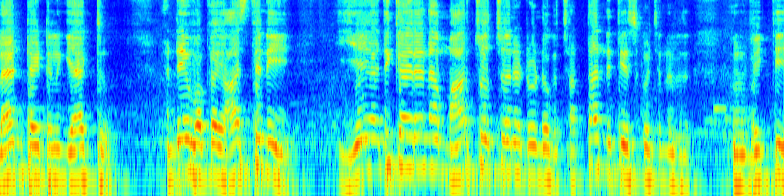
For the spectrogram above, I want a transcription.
ల్యాండ్ టైటిలింగ్ యాక్ట్ అంటే ఒక ఆస్తిని ఏ అధికారైనా మార్చొచ్చు అనేటువంటి ఒక చట్టాన్ని తీసుకొచ్చిన వ్యక్తి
